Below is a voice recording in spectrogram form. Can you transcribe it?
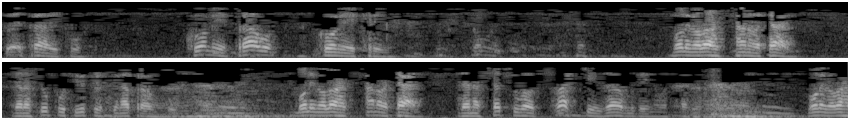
To je pravi put. Kome je pravo, kome je krivo. Molim Allah subhanahu wa ta'ala da nas uputi jutro na pravom putu. Molim Allah subhanahu wa ta'ala da nas sačuva od svake zablude i novostane. Molim Allah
